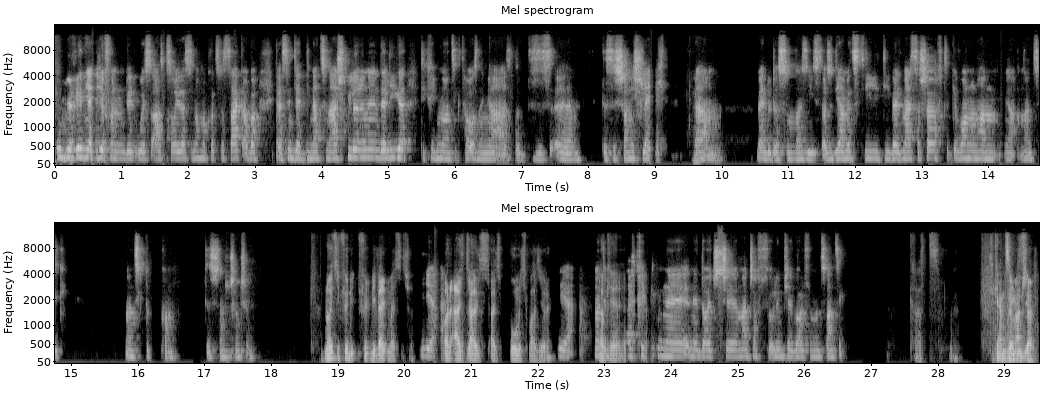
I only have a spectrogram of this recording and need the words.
Und wir reden ja hier von den USA, sorry, dass ich nochmal kurz was sage, aber da sind ja die Nationalspielerinnen in der Liga, die kriegen 90.000 im Jahr. Also das ist, äh, das ist schon nicht schlecht. Ja. Ähm, wenn du das so mal siehst. Also die haben jetzt die, die Weltmeisterschaft gewonnen und haben ja, 90, 90 bekommen. Das ist dann schon schön. 90 für die, für die Weltmeisterschaft? Ja. Oder als, als, als Bonus quasi, oder? Ja. Und okay. vielleicht kriegt eine, eine deutsche Mannschaft für Olympia Gold 25. Krass. Die ganze Mannschaft.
